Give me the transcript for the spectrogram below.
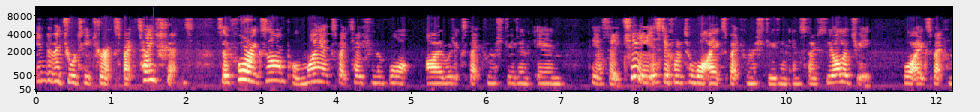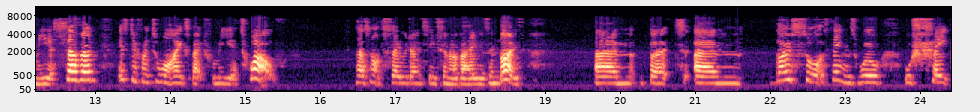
individual teacher expectations. So, for example, my expectation of what I would expect from a student in PSHE is different to what I expect from a student in sociology. What I expect from year 7 is different to what I expect from year 12. That's not to say we don't see similar behaviours in both, um, but um, those sort of things will will shape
